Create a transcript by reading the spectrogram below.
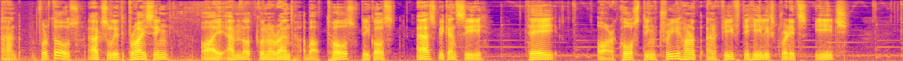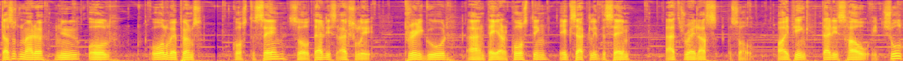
and for those actually the pricing I am not gonna rant about those because as we can see they are costing 350 helix credits each. Doesn't matter new old all weapons cost the same so that is actually pretty good and they are costing exactly the same at Redas so I think that is how it should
